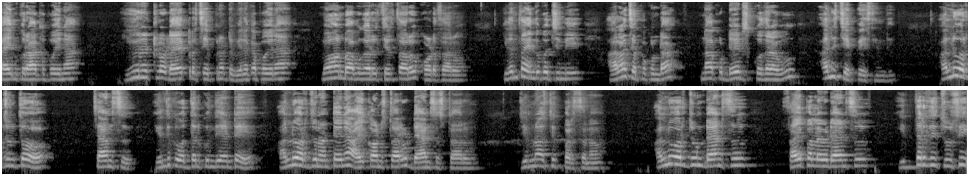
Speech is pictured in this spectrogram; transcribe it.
టైంకు రాకపోయినా యూనిట్లో డైరెక్టర్ చెప్పినట్టు వినకపోయినా మోహన్ బాబు గారు తిడతారు కొడతారు. ఇదంతా ఎందుకు వచ్చింది? అలా చెప్పకుండా నాకు డేట్స్ కుదరవు అని చెప్పేసింది. అల్లు అర్జున్తో ఛాన్స్ ఎందుకు వద్దనుకుంది అంటే అల్లు అర్జున్ అంటేనే icon star dance star gymnastic person. Allu Arjun dance Sai Pallavi dance ఇద్దరిది చూసి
